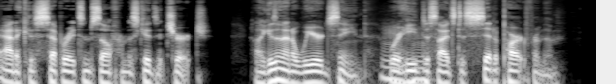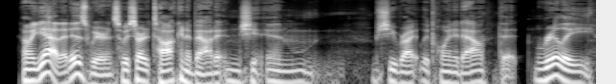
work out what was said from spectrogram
Atticus separates himself from his kids at church. Like, isn't that a weird scene where he Mhm. decides to sit apart from them? I'm like, yeah, that is weird. And so we started talking about it, and she and she rightly pointed out that really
